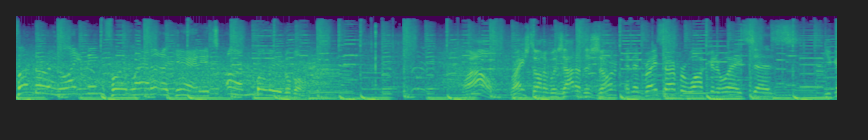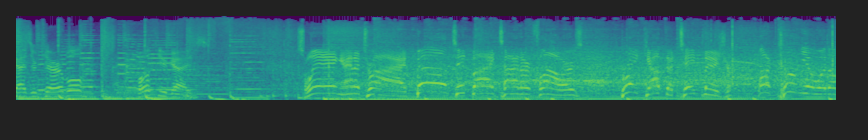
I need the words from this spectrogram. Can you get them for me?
Thunder and lightning for Atlanta again. It's unbelievable. Wow. Bryce thought it was out of the zone. And then Bryce Harper walking away says, "You guys are terrible, both you guys." Swing and a drive. Belted by Tyler Flowers. Break out the tape measure. Acuna with a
